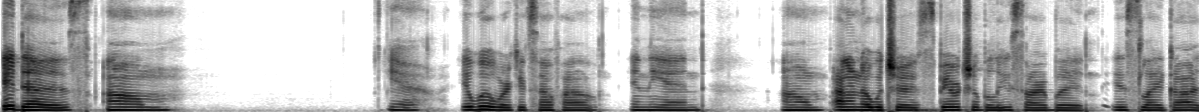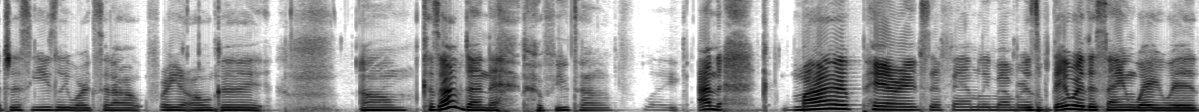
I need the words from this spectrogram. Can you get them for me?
it does. Um yeah, it will work itself out in the end. Um, I don't know what your spiritual beliefs are, but it's like God just usually works it out for your own good. Um, cause I've done that a few times. Like I, my parents and family members, they were the same way. With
